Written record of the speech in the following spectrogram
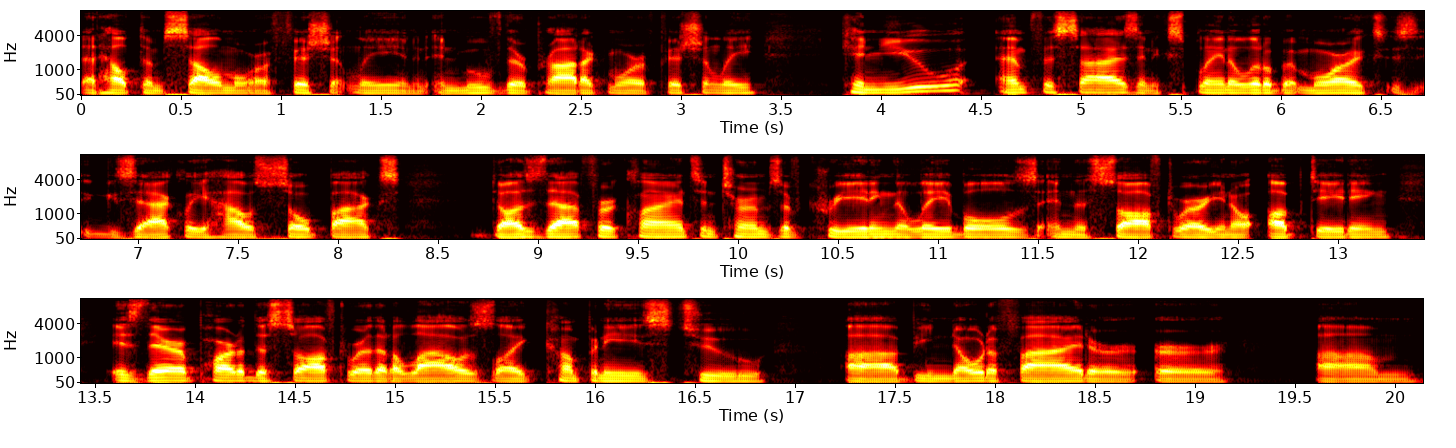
that help them sell more efficiently and, and move their product more efficiently. Can you emphasize and explain a little bit more ex- exactly how Soapbox does that for clients in terms of creating the labels and the software, you know, updating? Is there a part of the software that allows like companies to uh, be notified or, or um,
